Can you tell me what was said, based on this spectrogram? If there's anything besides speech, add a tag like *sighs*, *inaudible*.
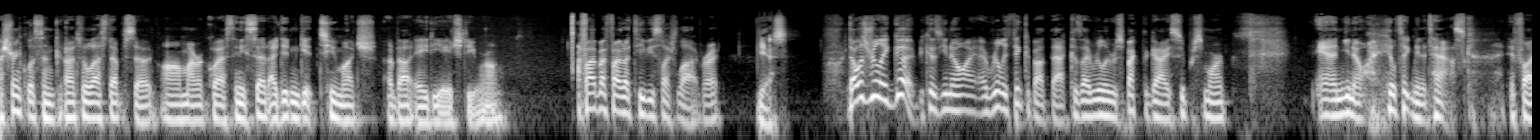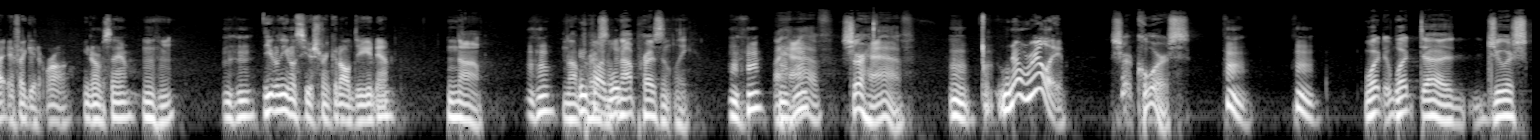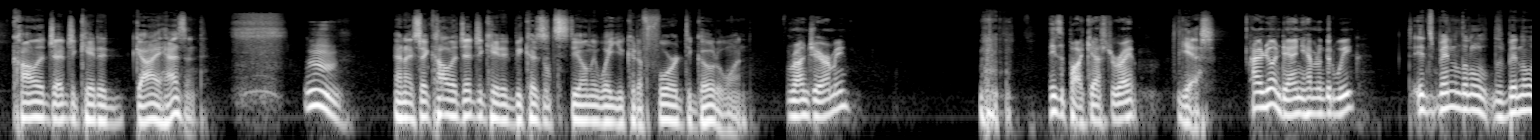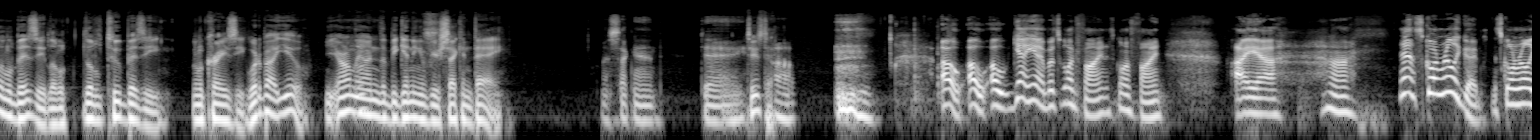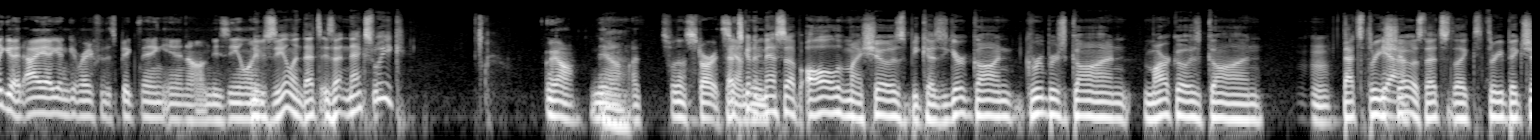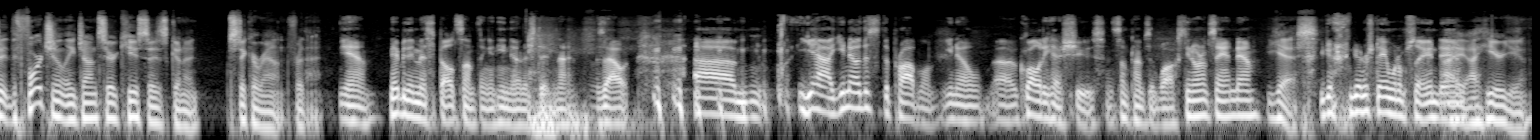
my shrink listened uh, to the last episode on my request, and he said I didn't get too much about ADHD wrong. 5by5.tv slash live, right? Yes. That was really good because, you know, I, I really think about that because I really respect the guy. He's super smart. And, you know, he'll take me to task if I if I get it wrong. You know what I'm saying? Mm-hmm. Mm-hmm. You don't, you don't see a shrink at all, do you, Dan? No. Mm-hmm. Not, pres- not presently. Mm-hmm. I have. Sure have. Mm. No, really. Sure, of course. Hmm. Hmm. What what uh, Jewish college educated guy hasn't? Hmm. And I say college educated because it's the only way you could afford to go to one. Ron Jeremy? *laughs* He's a podcaster, right? Yes. How you doing, Dan? You having a good week? It's been a little it's been a little busy, little little too busy, a little crazy. What about you? You're only on the beginning of your second day. My second day. Tuesday. Uh, *clears throat* oh, oh, oh, yeah, yeah, but it's going fine. It's going fine. I, uh, uh yeah, it's going really good. It's going really good. I, am getting ready for this big thing in um, New Zealand. New Zealand, that's is that next week? yeah, yeah, Yeah. That's when it starts. That's Yeah, going to mess up all of my shows because you're gone, Gruber's gone, Marco's gone. That's three Mm-hmm. Yeah. shows. That's like three big shows. Fortunately, John Siracusa is going to stick around for that. Yeah, maybe they misspelled something and he noticed it and I was out. um, yeah, you know, this is the problem. You know, uh, quality has shoes and sometimes it walks. Do you know what I'm saying, Dan? Yes, You, you understand what I'm saying, Dan? I, I hear you.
